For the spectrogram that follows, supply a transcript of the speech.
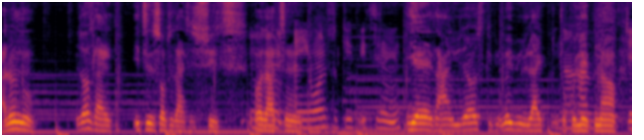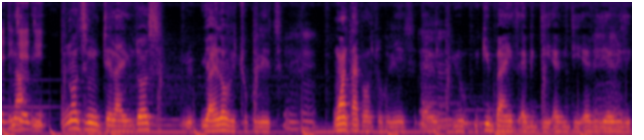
I don't know. It's just like eating something that is sweet. All that Mhm. thing. And you want to keep eating it. Yes, and you just keep it. Maybe you like now chocolate now. jedi Now, jedi. Not even jelly, like just you, you are in love with chocolate. Mm-hmm. One type of chocolate. Then Mhm. you, you keep buying it every day, every day, every day, every day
